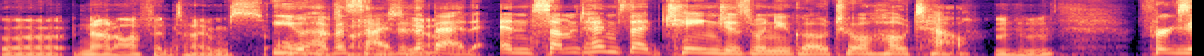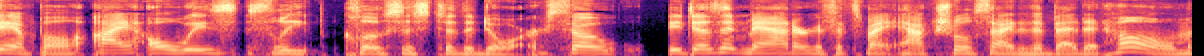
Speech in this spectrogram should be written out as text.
uh, not oftentimes. you have a side times, of the bed. And sometimes that changes when you go to a hotel. Mm-hmm. For example, I always sleep closest to the door. So it doesn't matter if it's my actual side of the bed at home.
